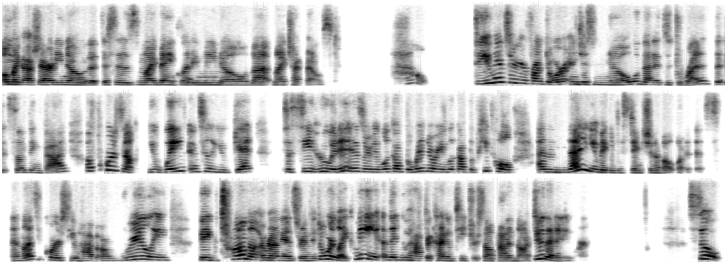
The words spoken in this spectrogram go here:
Oh my gosh, I already know that this is my bank letting me know that my check bounced. How? Do you answer your front door and just know that it's dread, that it's something bad? Of course not. You wait until you get to see who it is, or you look out the window, or you look out the peephole, and then you make a distinction about what it is. Unless, of course, you have a really big trauma around answering the door, like me, and then you have to kind of teach yourself how to not do that anymore. So,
